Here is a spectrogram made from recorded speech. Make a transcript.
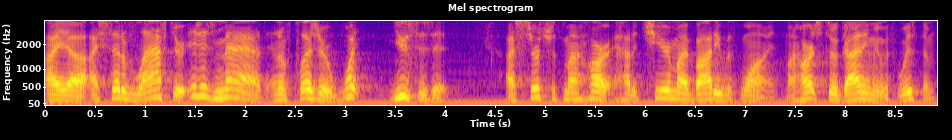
I, uh, I said of laughter, it is mad, and of pleasure, what use is it? I searched with my heart how to cheer my body with wine, my heart still guiding me with wisdom,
